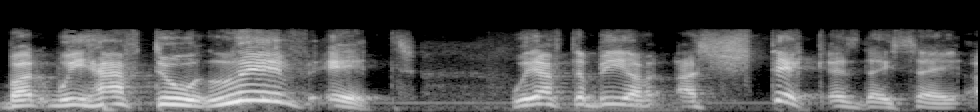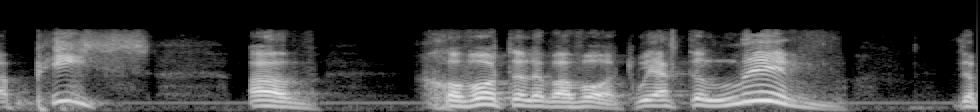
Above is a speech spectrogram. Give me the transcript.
But we have to live it. We have to be a, a shtick, as they say, a piece of Chovot Levavot. We have to live the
